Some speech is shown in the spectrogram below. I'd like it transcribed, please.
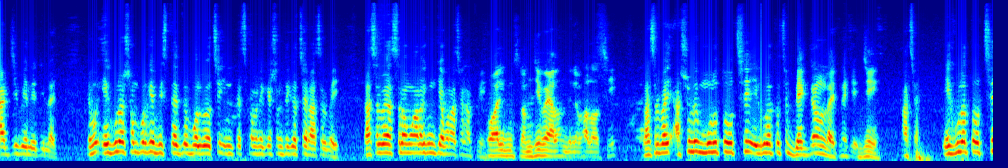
আট জিবি এলইডি লাইট এবং এগুলো সম্পর্কে বিস্তারিত বলবে হচ্ছে ইনপেস কমিউনিকেশন থেকে হচ্ছে রাসেল ভাই। রাসেল ভাই আসসালামু আলাইকুম কেমন আছেন আপনি? ওয়ালাইকুম আসসালাম। জি ভাই আলহামদুলিল্লাহ ভালো আছি। রাসেল ভাই আসলে মূলত হচ্ছে এগুলো তো হচ্ছে ব্যাকগ্রাউন্ড লাইট নাকি? জি। আচ্ছা এগুলো তো হচ্ছে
